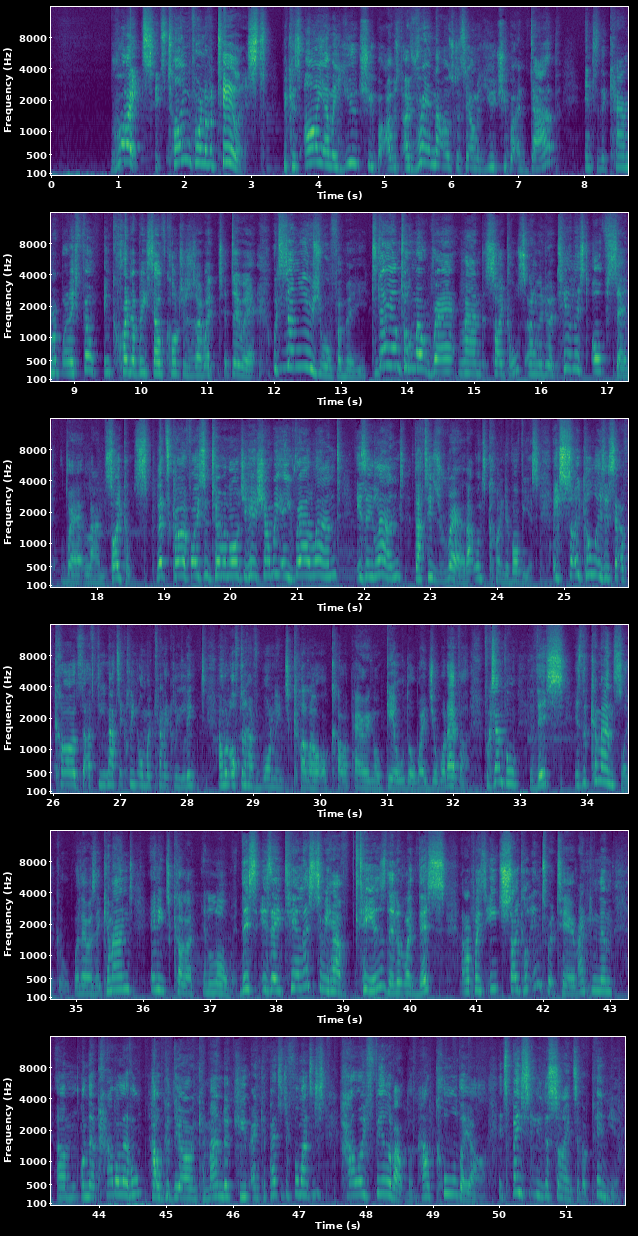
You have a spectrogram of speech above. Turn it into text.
Right, it's time for another tier list because I am a YouTuber. I was I've written that I was going to say I'm a YouTuber and dab into the camera, but I felt incredibly self-conscious as I went to do it, which is unusual for me. Today I'm talking about rare land cycles, and I'm going to do a tier list of said rare land cycles. Let's clarify some terminology here, shall we? A rare land is a land that is rare. That one's kind of obvious. A cycle is a set of cards that are thematically or mechanically linked and will often have one in each colour or colour pairing or guild or wedge or whatever. For example, this is the command cycle, where there is a command in each colour in Lorwyn. This is a tier list, so we have tiers, they look like this, and I'll place each cycle into a tier, ranking them um, on their power level, how good they are in Commander, Cube, and competitive formats, and just how I feel about them, how cool they are. It's basically the science of opinion.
